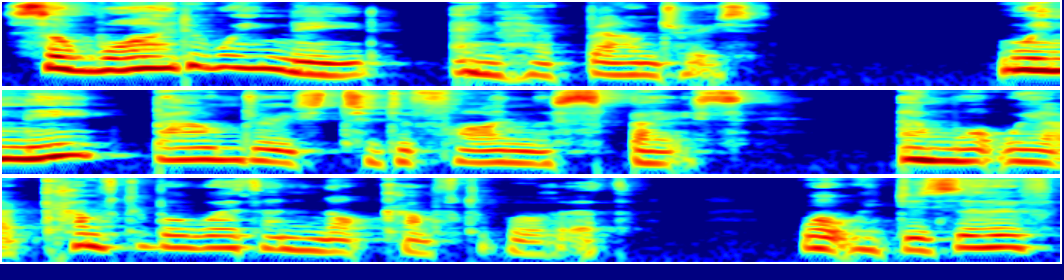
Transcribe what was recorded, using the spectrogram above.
So, why do we need and have boundaries? We need boundaries to define the space and what we are comfortable with and not comfortable with what we deserve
